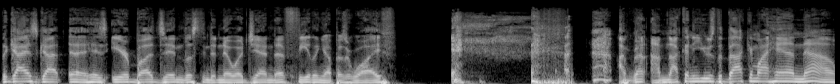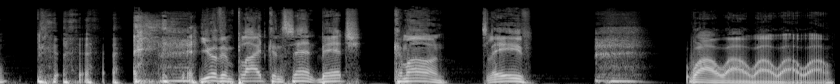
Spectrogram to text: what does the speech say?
the guy's got uh, his earbuds in, listening to No Agenda, feeling up his wife. I'm going. I'm not going to use the back of my hand now. you have implied consent, bitch. Come on, slave. Wow! Wow! Wow! Wow! Wow!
